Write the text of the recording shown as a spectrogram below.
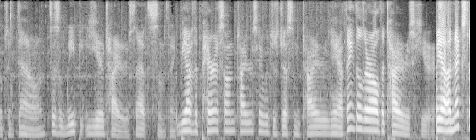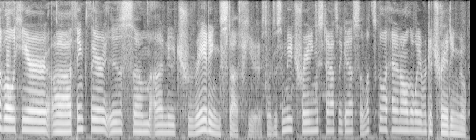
Upside down. It says leap year tires. That's something. We have the Parison tires here, which is just some tires. Yeah, I think those are all the tires here. But yeah, uh, next of all here, uh, I think there is some, uh, new trading stuff here. So there's some new trading stats, I guess. So let's go ahead and all the way over to trading real quick.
